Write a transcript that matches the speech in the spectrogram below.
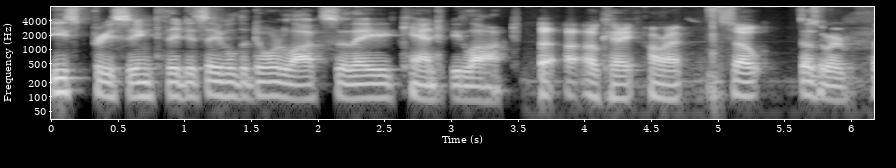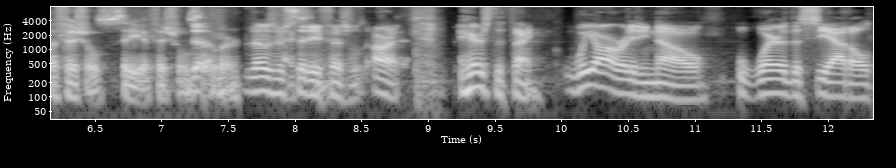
East Precinct they disabled the door locks so they can't be locked. Uh, uh, okay. All right. So, Those were officials, city officials th- that were. those are city officials. All right. Here's the thing we already know where the Seattle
